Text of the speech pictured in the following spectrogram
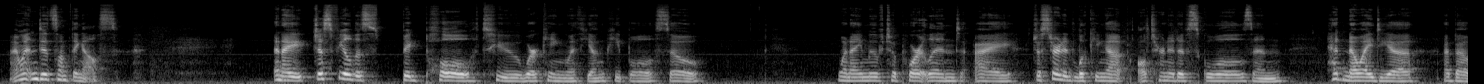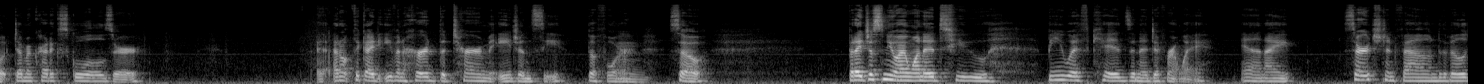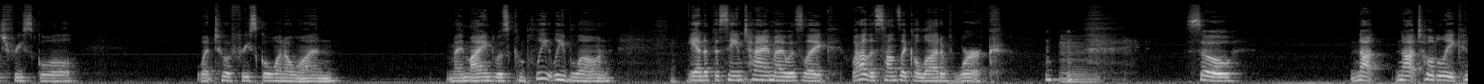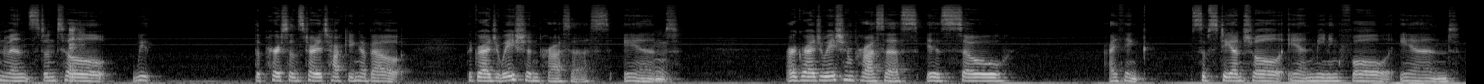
I went and did something else. And I just feel this big pull to working with young people. So when I moved to Portland, I just started looking up alternative schools and had no idea about democratic schools or I don't think I'd even heard the term agency before. Mm. So, but I just knew I wanted to be with kids in a different way. And I searched and found the Village Free School, went to a Free School 101. My mind was completely blown. and at the same time, I was like, wow, this sounds like a lot of work. mm. So, not not totally convinced until we the person started talking about the graduation process and mm. our graduation process is so i think substantial and meaningful and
